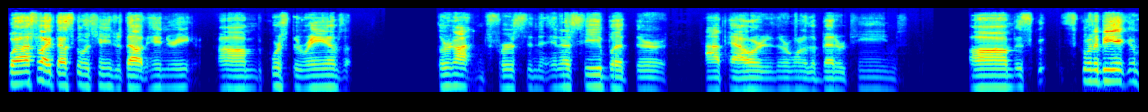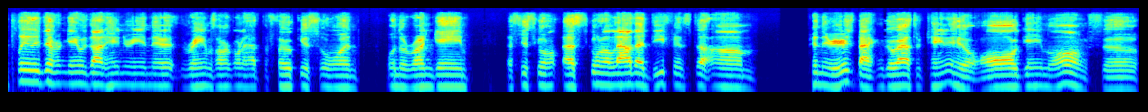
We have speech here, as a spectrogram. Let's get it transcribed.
But I feel like that's going to change without Henry. Um, of course, the Rams, they're not in first in the NFC, but they're high powered and they're one of the better teams. Um, it's it's going to be a completely different game without Henry in there. The Rams aren't going to have to focus on on the run game. That's just going that's going to allow that defense to um pin their ears back and go after Tannehill all game long. So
